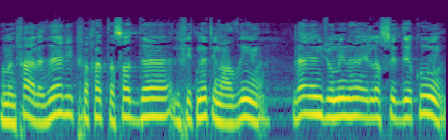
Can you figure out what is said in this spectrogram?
ومن فعل ذلك فقد تصدى لفتنة عظيمة لا ينجو منها إلا الصديقون.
